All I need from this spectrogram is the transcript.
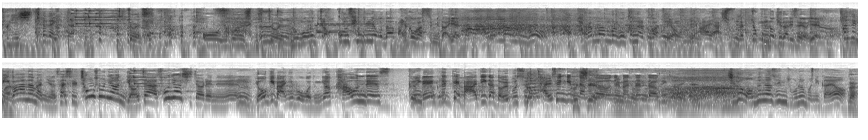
저기 십자가 있다. 십자가 있어? 어, 이경혜 씨도 십자가 있고. 요거는 조금 생기려고 다 말 것 같습니다. 예, 바람만 불고 바람만 불고 끝날 것 같아요. 예, 아, 아쉽습니다. 조금 더 기다리세요. 예. 선생님 이거 하나만요. 사실 청소년 여자 소녀 시절에는 여기 많이 보거든요. 가운데 그 맨 그러니까, 끝에 마디가 넓을수록 잘생긴 그치. 남편을 만난다고. 지금 엄영란 선생님 손을 보니까요. 네.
